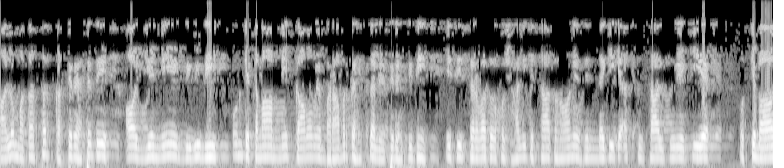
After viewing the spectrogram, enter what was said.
معلوم متاثر کرتے رہتے تھے اور یہ نیک بیوی بھی ان کے تمام نیک کاموں میں برابر کا حصہ لیتی رہتی تھی۔ اسی سروت اور خوشحالی کے ساتھ انہوں نے زندگی کے اسی سال پورے کیے۔ اس کے بعد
